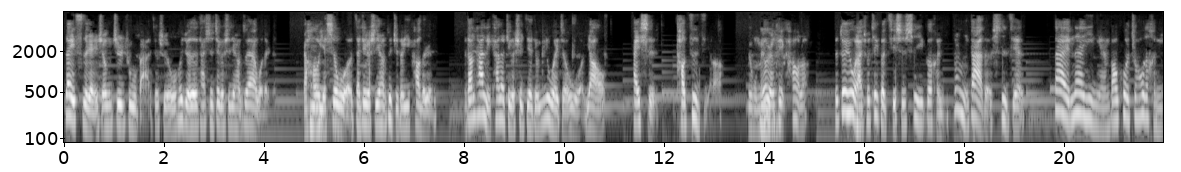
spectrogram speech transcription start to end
类似人生支柱吧，就是我会觉得她是这个世界上最爱我的人，然后也是我在这个世界上最值得依靠的人。当他离开了这个世界，就意味着我要开始靠自己了，对我没有人可以靠了。就对于我来说，这个其实是一个很重大的事件。在那一年，包括之后的很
